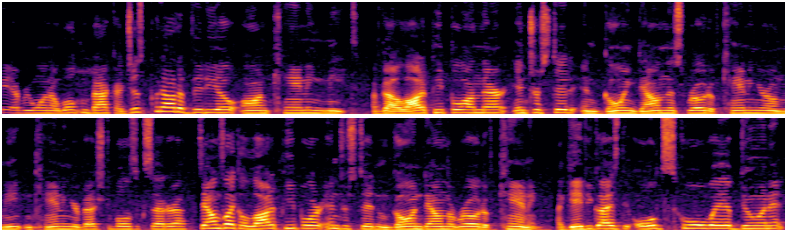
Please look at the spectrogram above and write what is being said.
Hey everyone and welcome back. I just put out a video on canning meat. I've got a lot of people on there interested in going down this road of canning your own meat and canning your vegetables, etc. Sounds like a lot of people are interested in going down the road of canning. I gave you guys the old school way of doing it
